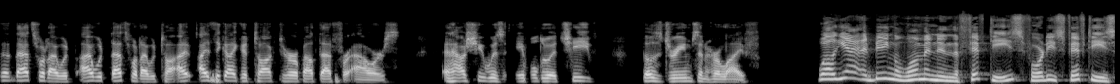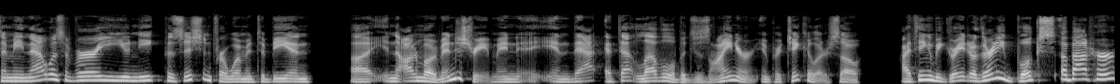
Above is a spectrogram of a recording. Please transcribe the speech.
th- that's what I would I would that's what I would talk. I, I think I could talk to her about that for hours and how she was able to achieve those dreams in her life. Well, yeah, and being a woman in the 50s, 40s, 50s, I mean, that was a very unique position for women to be in uh, in the automotive industry. I mean, in that at that level of a designer in particular. So I think it'd be great. Are there any books about her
